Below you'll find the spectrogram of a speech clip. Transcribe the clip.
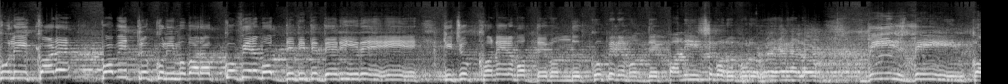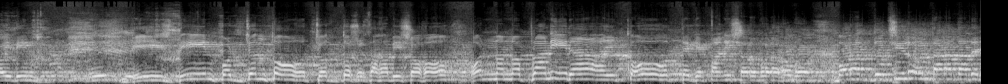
কুলি করে, পবিত্র কুলি মোবারক কূপের মধ্যে দিতে দেরি রে। কিছুক্ষণের মধ্যে, বন্ধু, কূপের মধ্যে পানি এসে বড় বড় হয়ে গেল। বিশ দিন কয়দিন বিশ দিন পর্যন্ত চোদ্দশো সাহাবি সহ অন্যান্য প্রাণীরা কোপ থেকে পানি সরবরাহ বরাদ্দ ছিল, তারা তাদের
